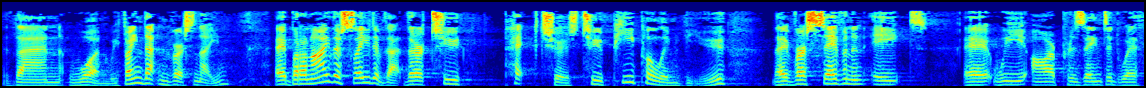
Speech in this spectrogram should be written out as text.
than one. We find that in verse 9. Uh, but on either side of that, there are two pictures, two people in view. Uh, verse 7 and 8, uh, we are presented with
